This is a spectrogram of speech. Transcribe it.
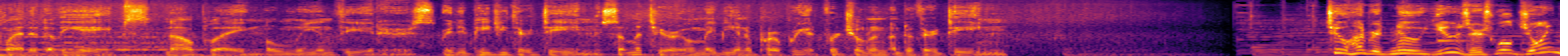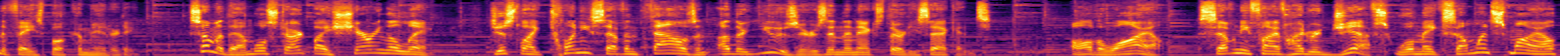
Planet of the Apes. Now playing only in theaters. Rated PG 13. Some material may be inappropriate for children under 13. 200 new users will join the Facebook community. Some of them will start by sharing a link, just like 27,000 other users in the next 30 seconds. All the while, 7,500 GIFs will make someone smile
